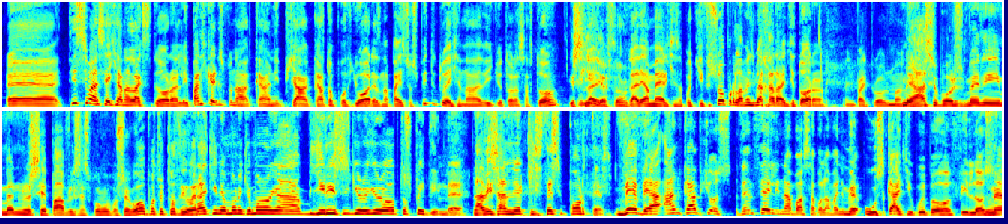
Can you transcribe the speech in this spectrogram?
Ε, τι σημασία έχει αν αλλάξει τώρα, λέει; Υπάρχει κανείς που να κάνει πια κάτω από δύο ώρες να πάει στο σπίτι του, έχει ένα δίκιο τώρα σε αυτό; Ισχύει δηλαδή, αυτό. Δηλαδή, άμα έρχεσαι από Κυφισό, προλαβαίνεις μια χαρά και τώρα. Δεν υπάρχει πρόβλημα. Ναι, άσε που ορισμένοι μένουν σε παύλες, ας πούμε, όπως εγώ. Οπότε το διωράκι είναι μόνο και μόνο για να γυρίσεις γύρω-γύρω από το σπίτι. Ναι. Να δεις αν είναι κλειστές οι πόρτες. Βέβαια, αν κάποιος δεν θέλει να μας απολαμβάνει με ουσκάκι που είπε ο φίλος, Ναι.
